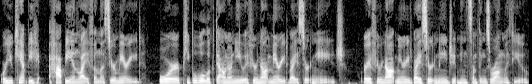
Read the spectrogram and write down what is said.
or you can't be happy in life unless you're married, or people will look down on you if you're not married by a certain age, or if you're not married by a certain age, it means something's wrong with you.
